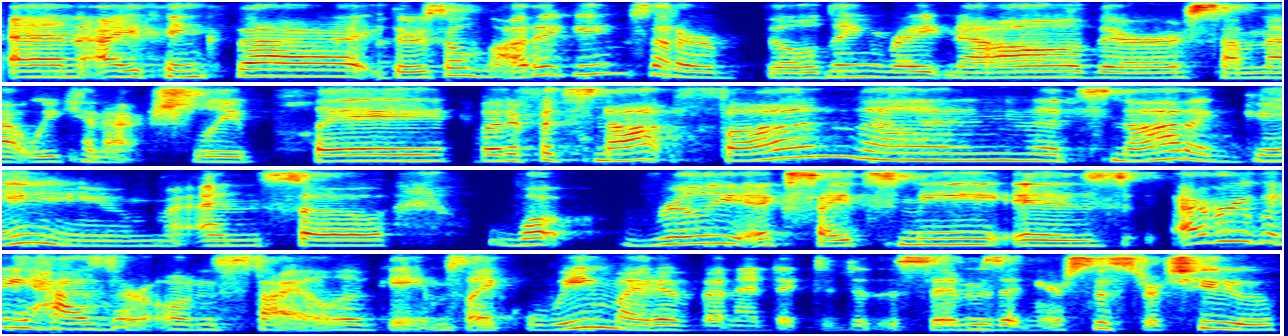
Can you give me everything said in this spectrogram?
And I think that there's a lot of games that are building right now. There are some that we can actually play. But if it's not fun, then it's not a game. And so what really excites me is everybody has their own style of games. Like we might have been addicted to The Sims and your sister too,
